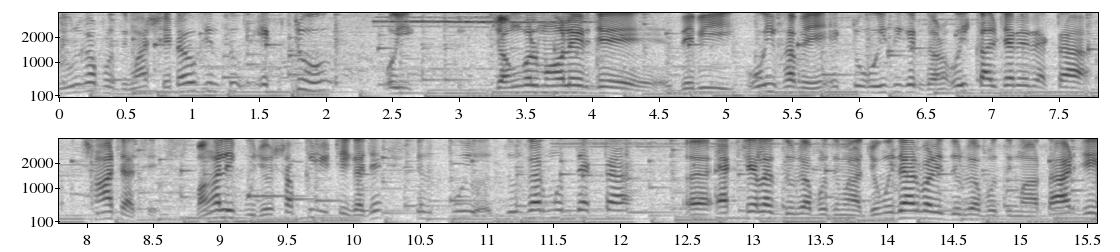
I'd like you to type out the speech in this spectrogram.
দুর্গা প্রতিমা, সেটাও কিন্তু একটু ওই জঙ্গলমহলের যে দেবী, ওইভাবে একটু ওই দিকের ধরন ওই কালচারের একটা ছাঁচ আছে বাঙালি পুজো সব কিছুই ঠিক আছে, কিন্তু দুর্গার মধ্যে একটা এক চেলার দুর্গা প্রতিমা, জমিদার বাড়ির দুর্গা প্রতিমা, তার যে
